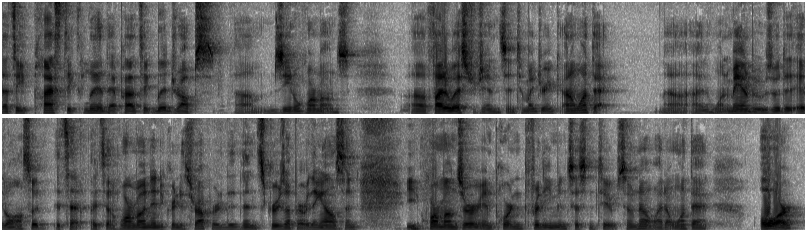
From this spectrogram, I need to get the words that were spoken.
that's a plastic lid. That plastic lid drops um, xenohormones, uh, phytoestrogens into my drink. I don't want that. Uh, I don't want man boobs, but it, will also it's a it's a hormone endocrine disruptor that then screws up everything else. And hormones are important for the immune system too. So no, I don't want that. Or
